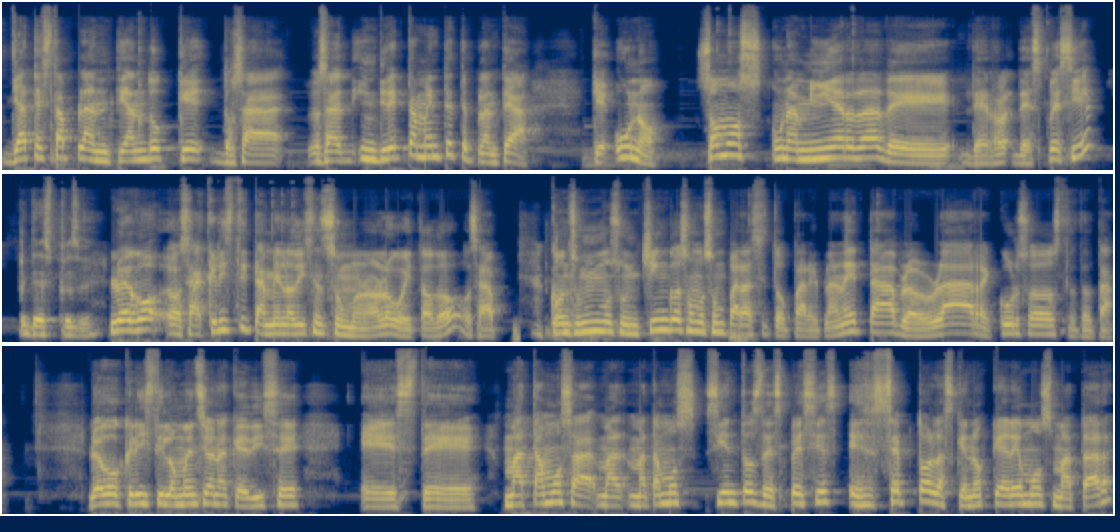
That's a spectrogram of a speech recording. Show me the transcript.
ya te está planteando que, o sea, o sea, indirectamente te plantea que uno, somos una mierda de, de, especie. De especie. Luego, o sea, Christy también lo dice en su monólogo y todo. O sea, consumimos un chingo, somos un parásito para el planeta, bla, bla, bla, recursos, ta, ta, ta. Luego Christy lo menciona que dice este, matamos a, matamos cientos de especies, excepto las que no queremos matar.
